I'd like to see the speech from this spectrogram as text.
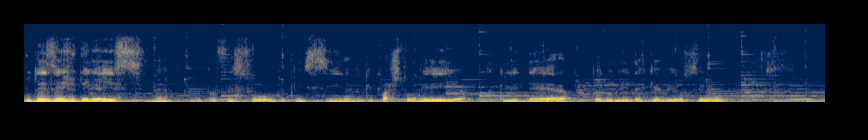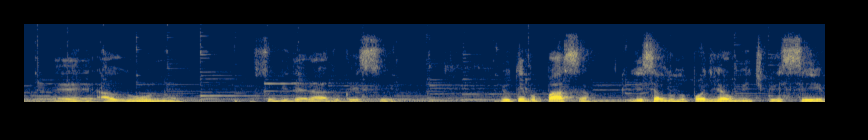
o desejo dele é esse, né? Do professor, do que ensina, do que pastoreia, do que lidera. Todo líder quer ver o seu é, aluno, o seu liderado crescer. E o tempo passa e esse aluno pode realmente crescer,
